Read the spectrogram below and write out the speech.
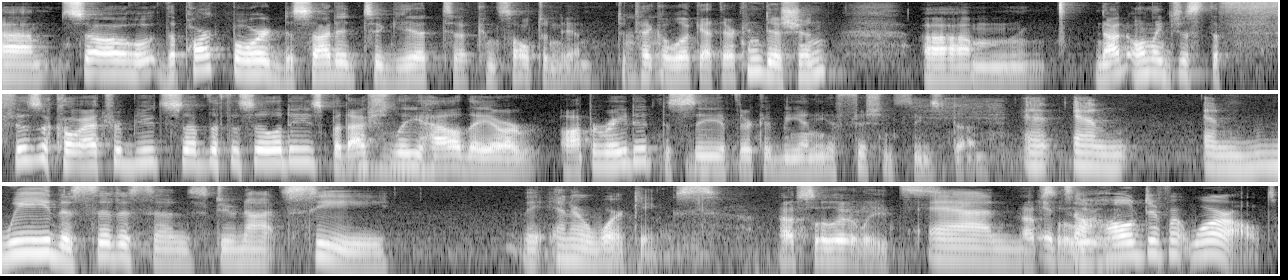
Um, so the park board decided to get a consultant in to uh-huh. take a look at their condition, um, not only just the physical attributes of the facilities, but mm-hmm. actually mm-hmm. how they are operated to see if there could be any efficiencies done. And, and and we, the citizens, do not see the inner workings. Absolutely. It's, and absolutely. it's a whole different world.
